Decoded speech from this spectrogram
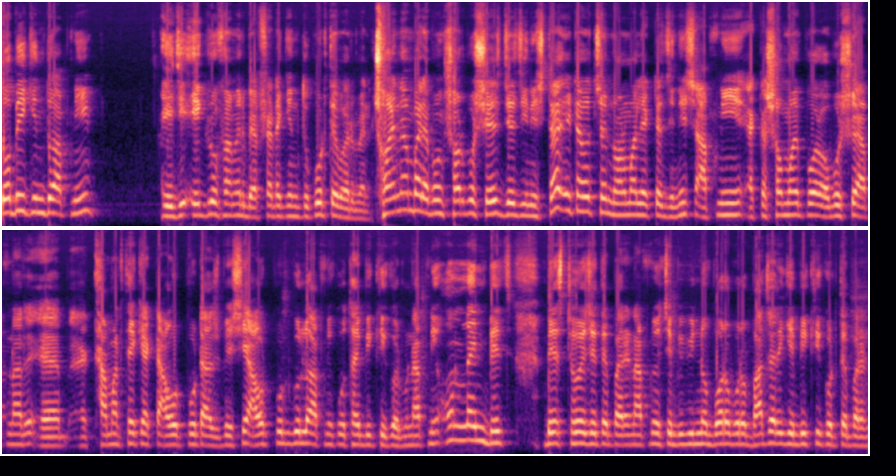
তবেই কিন্তু আপনি এই যে এগ্রো ফার্মের ব্যবসাটা কিন্তু করতে পারবেন। ছয় নাম্বার এবং সর্বশেষ যে জিনিসটা, এটা হচ্ছে নর্মালি একটা জিনিস। আপনি একটা সময় পর অবশ্যই আপনার খামার থেকে একটা আউটপুট আসবে। সেই আউটপুটগুলো আপনি কোথায় বিক্রি করবেন? আপনি অনলাইন বেস বেস্ট হয়ে যেতে পারেন। আপনি হচ্ছে বিভিন্ন বড় বড় বাজারে গিয়ে বিক্রি করতে পারেন।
